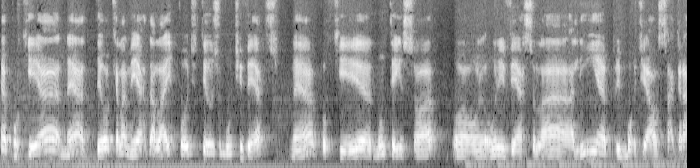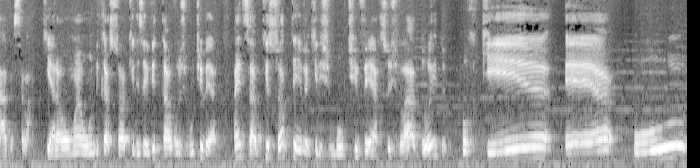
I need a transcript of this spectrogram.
é porque a, né, deu aquela merda lá e pôde ter os multiversos, né? Porque não tem só o universo lá, a linha primordial, sagrada, sei lá, que era uma única só que eles evitavam os multiversos. A gente sabe que só teve aqueles multiversos lá, doido, porque é o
